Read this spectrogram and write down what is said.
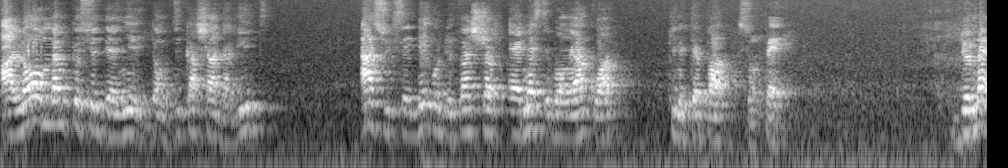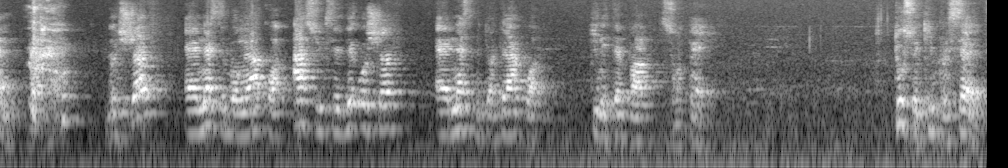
alors même que ce dernier, donc Dika David, a succédé au devant chef Ernest quoi qui n'était pas son père. De même, le chef Ernest quoi a succédé au chef Ernest quoi qui n'était pas son père. Tout ce qui précède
